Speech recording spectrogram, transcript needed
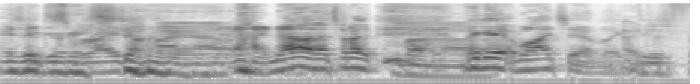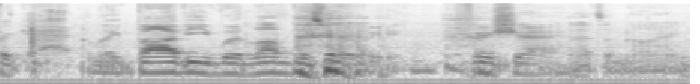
It's a It's great right story. up my alley. Yeah, I know. That's what I. But, uh, like I watch it. I'm like, I dude, just forget. I'm like, Bobby would love this movie for sure. That's annoying.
